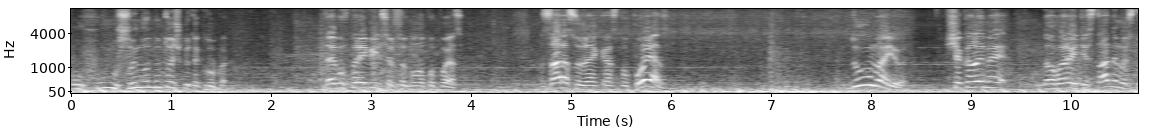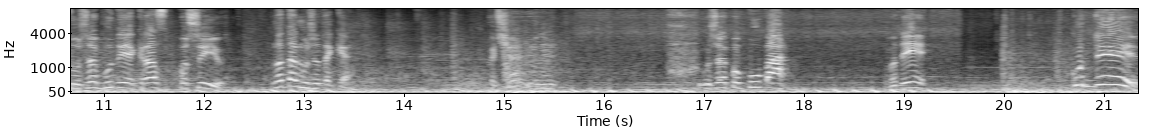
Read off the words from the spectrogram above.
Уху, що в одну точку так лупе? То я був перебільшив, що було по пояс. Зараз уже якраз по пояс. Думаю, що коли ми до гори дістанемось, то вже буде якраз по шию. Ну там уже таке. Хоча мені. Уже попупа! Води! Куди?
